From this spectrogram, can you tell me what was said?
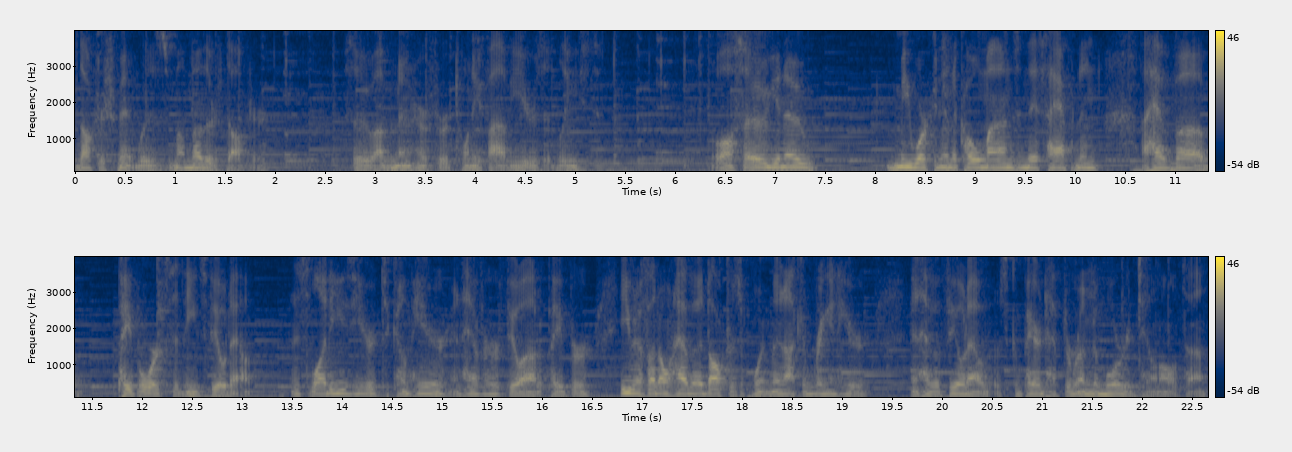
Dr. Schmidt was my mother's doctor. So I've known her for 25 years at least. Also, you know, me working in the coal mines and this happening, I have uh, paperwork that needs filled out. And it's a lot easier to come here and have her fill out a paper. Even if I don't have a doctor's appointment, I can bring it here and have it filled out as compared to have to run to Morgantown all the time.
